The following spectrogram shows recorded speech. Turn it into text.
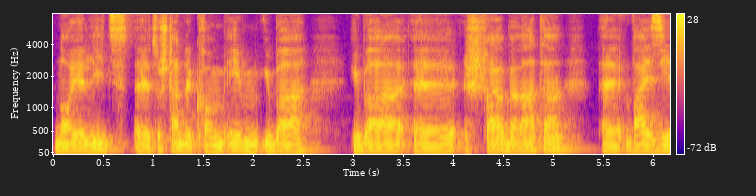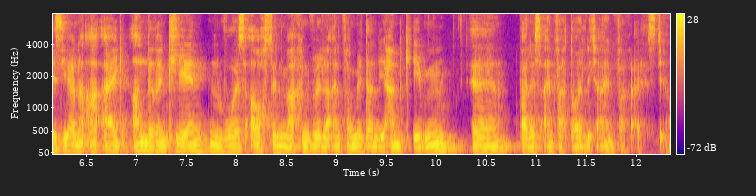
neue Leads äh, zustande kommen, eben über über äh, Steuerberater, äh, weil sie es ihren anderen Klienten, wo es auch Sinn machen würde, einfach mit an die Hand geben, äh, weil es einfach deutlich einfacher ist, ja.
